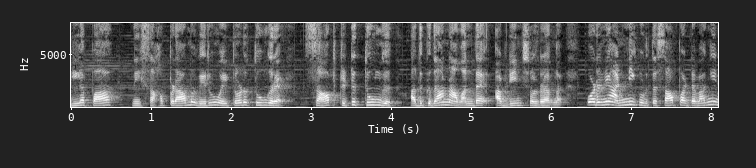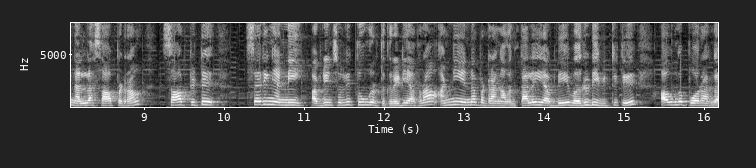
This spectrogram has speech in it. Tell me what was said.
இல்லப்பா நீ சாப்பிடாம வெறும் வயிற்றோட தூங்குற. சாப்பிட்டுட்டு தூங்கு. அதுக்கு தான் நான் வந்தேன் அப்படின்னு சொல்றாங்க. உடனே அண்ணி கொடுத்த சாப்பாட்டை வாங்கி நல்லா சாப்பிட்றான். சாப்பிட்டுட்டு சரிங்க அண்ணி அப்படின்னு சொல்லி தூங்குறதுக்கு ரெடி ஆகுறான். அண்ணி என்ன பண்றாங்க? அவன் தலையை அப்படியே வருடி விட்டுட்டு அவங்க போறாங்க.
